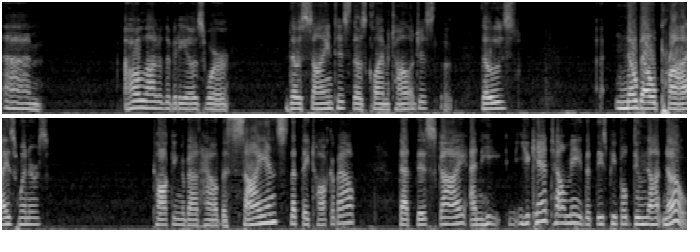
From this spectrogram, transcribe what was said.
Um, a whole lot of the videos were those scientists, those climatologists, uh, those uh, Nobel Prize winners talking about how the science that they talk about that this guy and he you can't tell me that these people do not know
